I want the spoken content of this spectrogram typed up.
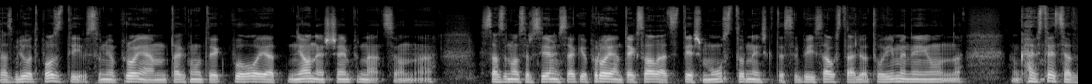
Tās bija ļoti pozitīvas, un joprojām tagad notiek Polijā jauniešu čempionāts. Un, uh, sazinos ar sievieti, saka, joprojām tiek slavēts tieši mūsu turnīrs, ka tas ir bijis augstā ļoti līmenī. Un, un kā jūs teicāt,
